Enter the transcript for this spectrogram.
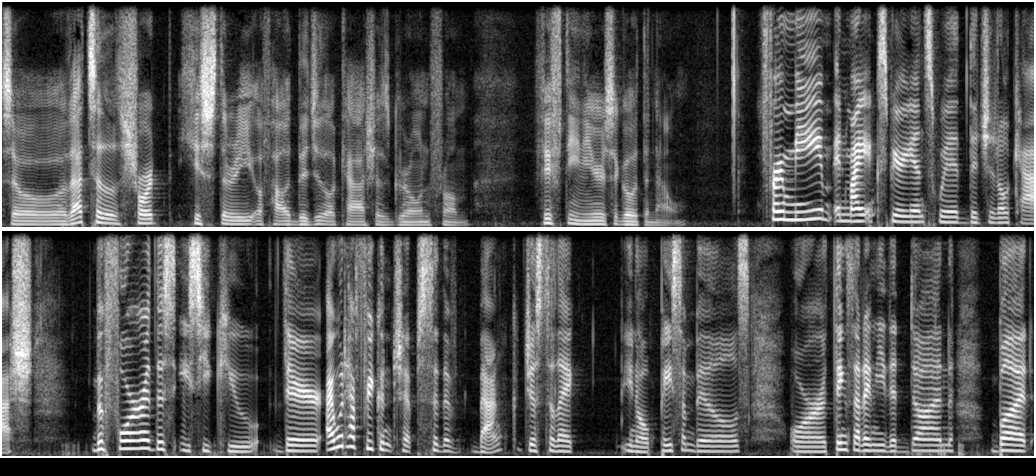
So that's a short history of how digital cash has grown from 15 years ago to now. For me, in my experience with digital cash, before this ECQ, there I would have frequent trips to the bank just to like, you know, pay some bills or things that I needed done. But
